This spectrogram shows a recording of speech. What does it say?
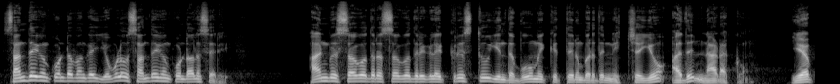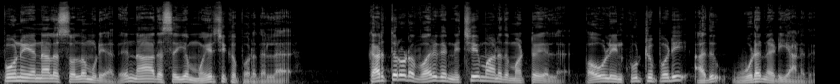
சந்தேகம் கொண்டவங்க எவ்வளவு சந்தேகம் கொண்டாலும் சரி அன்பு சகோதர சகோதரிகளை கிறிஸ்து இந்த பூமிக்கு திரும்புறது நிச்சயம் அது நடக்கும். எப்போன்னு என்னால் சொல்ல முடியாது. நான் அதை செய்ய முயற்சிக்க போறதில்ல. கர்த்தரோட வருகை நிச்சயமானது மட்டும் இல்லை. பவுலின் கூற்றுப்படி அது உடனடியானது.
